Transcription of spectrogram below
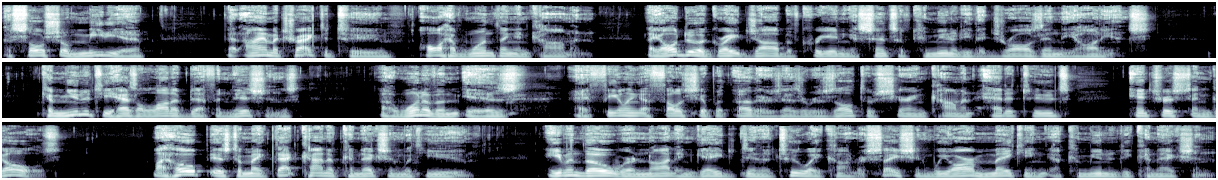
The social media that I am attracted to all have one thing in common. They all do a great job of creating a sense of community that draws in the audience. Community has a lot of definitions. Uh, one of them is a feeling of fellowship with others as a result of sharing common attitudes, interests, and goals. My hope is to make that kind of connection with you. Even though we're not engaged in a two way conversation, we are making a community connection.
